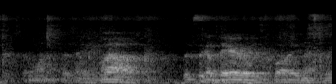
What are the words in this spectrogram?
So I want to touch anything. Wow, looks like a bear was clawing at me.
